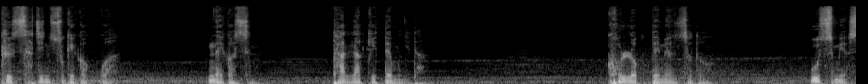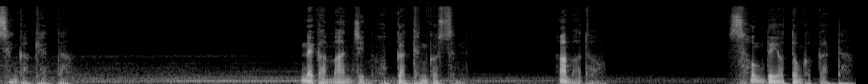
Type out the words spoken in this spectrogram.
그 사진 속의 것과 내 것은 달랐기 때문이다. 콜록대면서도 웃으며 생각했다. 내가 만진 혹 같은 것은 아마도 성대였던 것 같다.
